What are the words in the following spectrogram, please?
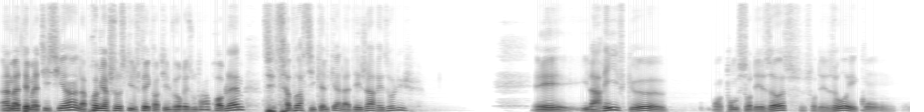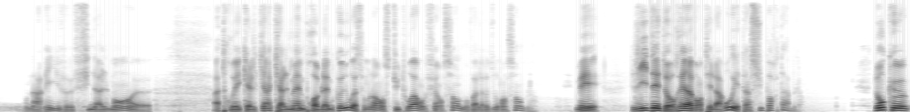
Un mathématicien, la première chose qu'il fait quand il veut résoudre un problème, c'est de savoir si quelqu'un l'a déjà résolu. Et il arrive que on tombe sur des os, sur des os, et qu'on arrive finalement euh, à trouver quelqu'un qui a le même problème que nous. À ce moment-là, on se tutoie, on le fait ensemble, on va le résoudre ensemble. Mais l'idée de réinventer la roue est insupportable. Donc, euh,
